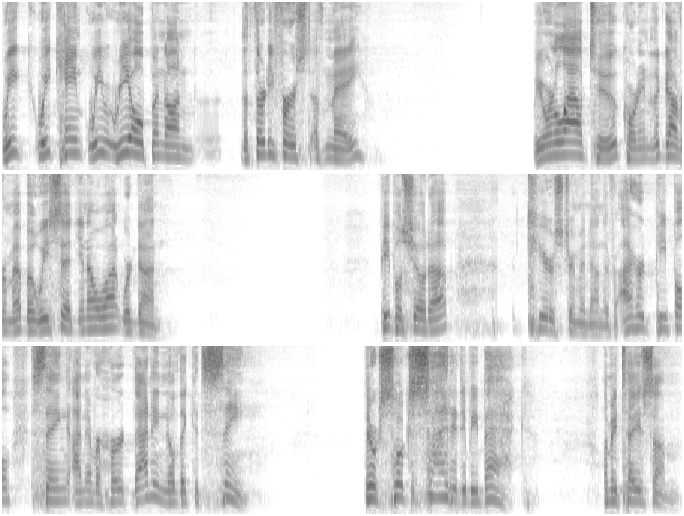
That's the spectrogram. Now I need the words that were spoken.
we, we came, we reopened on the 31st of May. We weren't allowed to, according to the government, but we said, you know what, we're done. People showed up, tears streaming down their face. I heard people sing, I never heard, that. I didn't know they could sing. They were so excited to be back. Let me tell you something.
